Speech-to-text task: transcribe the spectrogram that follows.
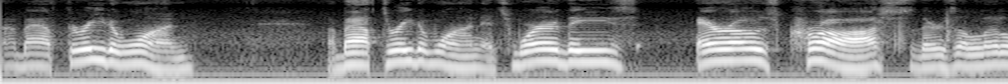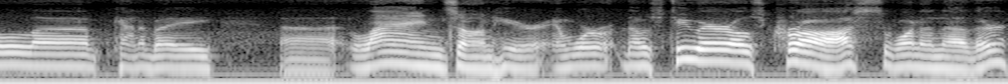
about three to one about three to one. It's where these arrows cross. There's a little uh, kind of a uh, lines on here, and where those two arrows cross one another,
